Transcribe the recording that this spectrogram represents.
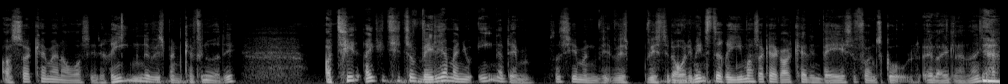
Og så kan man oversætte rimene, hvis man kan finde ud af det. Og tit, rigtig tit, så vælger man jo en af dem. Så siger man, hvis, hvis det dog er det mindste rimer, så kan jeg godt kalde en vase for en skål, eller et eller andet. Ikke? Ja.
